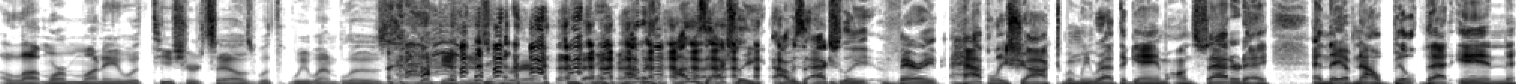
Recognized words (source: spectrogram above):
a lot more money with T-shirt sales with "We Went Blues" than he did in his career. I was I was actually I was actually very happily shocked when we were at the game on Saturday, and they have now built that in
